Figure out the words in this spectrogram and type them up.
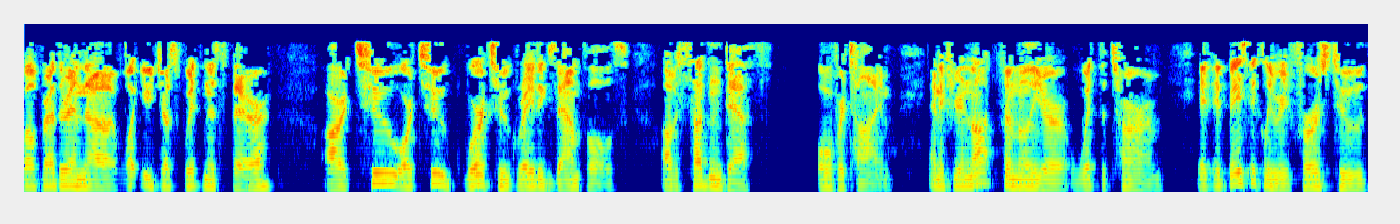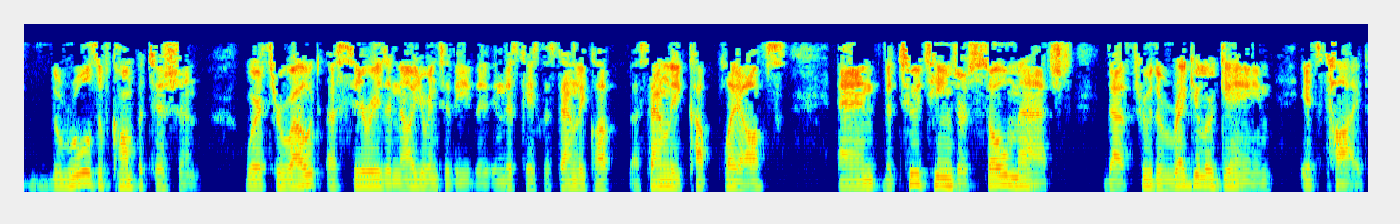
Well, brethren, uh, what you just witnessed there are two or two were two great examples of sudden death over time. And if you're not familiar with the term, it, it basically refers to the rules of competition where throughout a series, and now you're into the, the in this case, the Stanley Cup, uh, Stanley Cup playoffs, and the two teams are so matched that through the regular game, it's tied.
